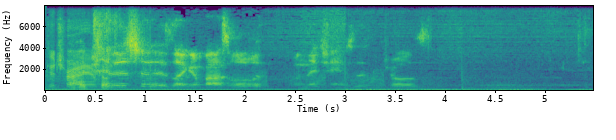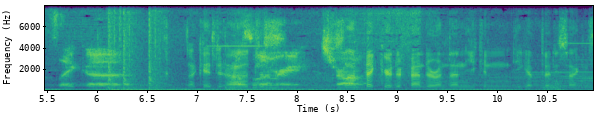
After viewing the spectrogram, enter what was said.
Good try. Yeah, this shit is like impossible with, when they change the controls. It's like uh, Okay, uh, just slam pick your defender and then you can you get 30 seconds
